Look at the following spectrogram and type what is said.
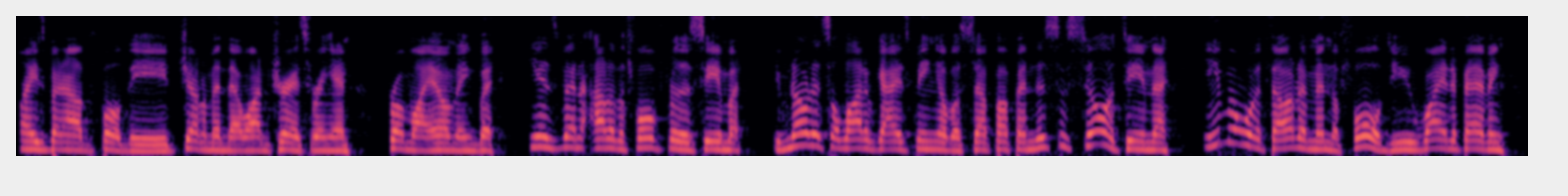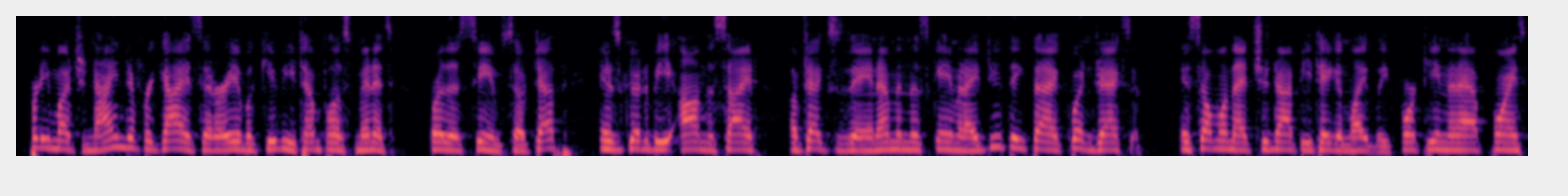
why he's been out of the fold. The gentleman that wanted transferring in from Wyoming, but he has been out of the fold for the team. But you've noticed a lot of guys being able to step up, and this is still a team that, even without him in the fold, you wind up having pretty much nine different guys that are able to give you 10 plus minutes for this team. So depth is going to be on the side of Texas A&M in this game, and I do think that Quenton Jackson is someone that should not be taken lightly. 14 and a half points.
